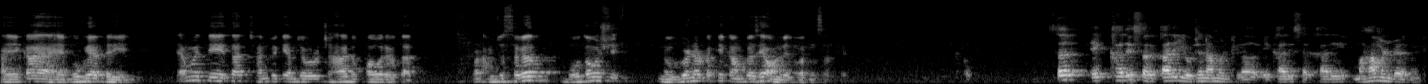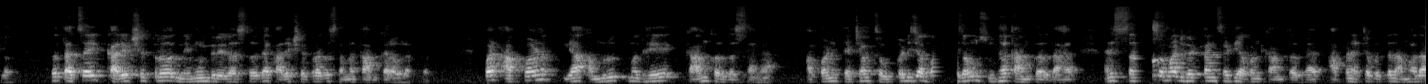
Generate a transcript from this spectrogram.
आहे काय आहे बघूया तरी. त्यामुळे ते येतात छानपैकी आमच्याबरोबर चहा गप्पा वगैरे होतात. पण आमचं सगळं बहुतांश नव्याण्णव टक्के कामकाज हे ऑनलाईनवरून चालते तर एखादी सरकारी योजना म्हटलं एखादी सरकारी महामंडळ म्हटलं तर त्याचं एक कार्यक्षेत्र नेमून दिलेलं असतं. त्या कार्यक्षेत्रातच त्यांना काम करावं लागतं. पण आपण या अमृतमध्ये काम करत असताना आपण त्याच्या चौकटीच्या बाहेर जाऊन सुद्धा काम करत आहात आणि सर्व समाज घटकांसाठी आपण काम करत आहात. आपण याच्याबद्दल आम्हाला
